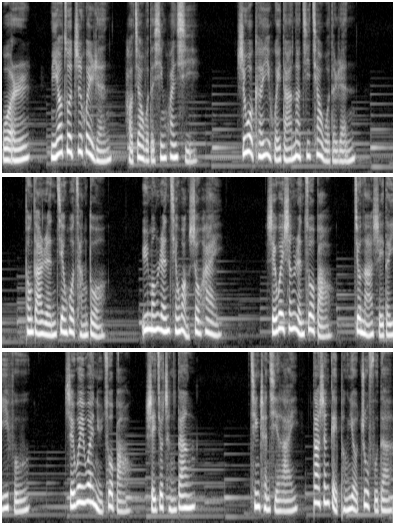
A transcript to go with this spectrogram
我儿，你要做智慧人，好叫我的心欢喜，使我可以回答那讥诮我的人。通达人见祸藏躲，愚蒙人前往受害。谁为生人作保，就拿谁的衣服；谁为外女作保，谁就承担。清晨起来，大声给朋友祝福的，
